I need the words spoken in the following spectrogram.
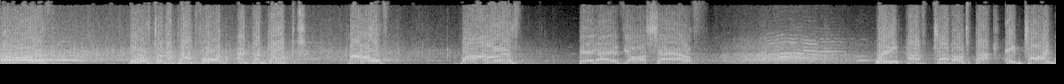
Move! Move to the platform and conduct! Move! Move! Behave yourself! We have traveled back in time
